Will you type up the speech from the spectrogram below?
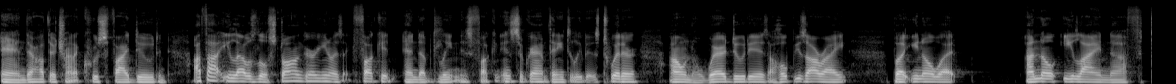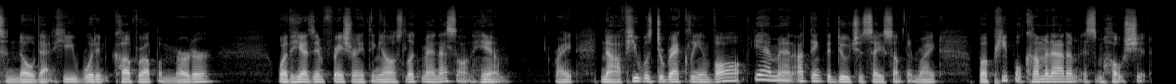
And they're out there trying to crucify dude. And I thought Eli was a little stronger. You know, he's like, fuck it. End up deleting his fucking Instagram. Then he deleted his Twitter. I don't know where dude is. I hope he's all right. But you know what? I know Eli enough to know that he wouldn't cover up a murder whether he has information or anything else, look, man, that's on him, right? Now, if he was directly involved, yeah, man, I think the dude should say something, right? But people coming at him is some host shit.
